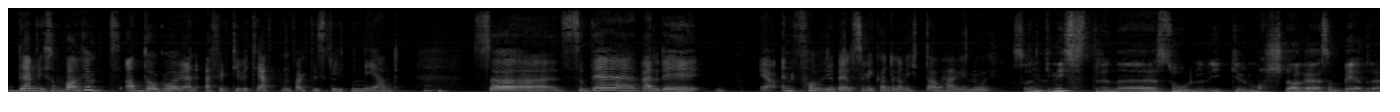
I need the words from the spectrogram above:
det blir så varmt at da går effektiviteten faktisk litt ned. Så, så det er veldig ja, en fordel som vi kan dra nytte av her i nord. Så en gnistrende solrik marsdag er som bedre?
